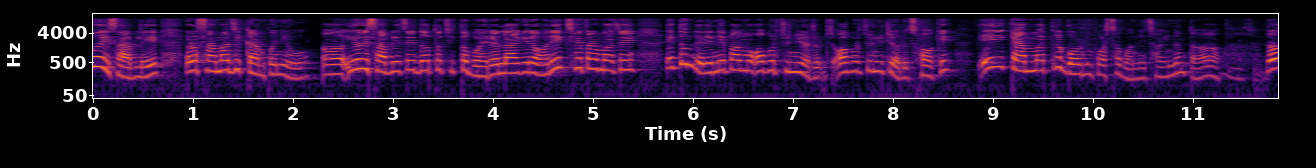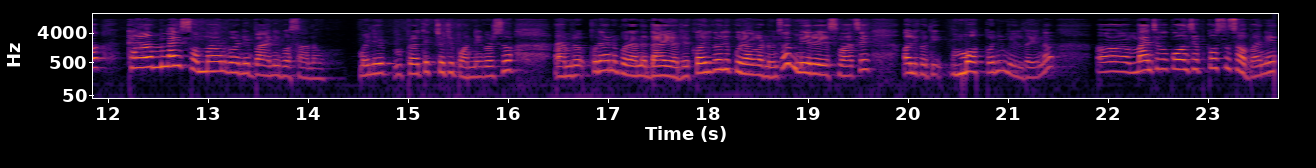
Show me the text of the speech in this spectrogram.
त्यो हिसाबले एउटा सामाजिक काम पनि हो। यो हिसाबले चाहिँ दत्तचित्त भएर लागेर हरेक क्षेत्रमा चाहिँ एकदम धेरै नेपालमा अपर्च्युनिटीहरू अपर्च्युनिटीहरू छ कि? यही काम मात्र गर्नुपर्छ भन्ने छैन नि त। र कामलाई सम्मान गर्ने बानी बसालौँ। मैले प्रत्येकचोटि भन्ने गर्छु हाम्रो पुरानो पुरानो दाईहरूले कहिले कहिले कुरा गर्नुहुन्छ मेरो यसमा चाहिँ अलिकति मत पनि मिल्दैन। मान्छेको कन्सेप्ट कस्तो छ भने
